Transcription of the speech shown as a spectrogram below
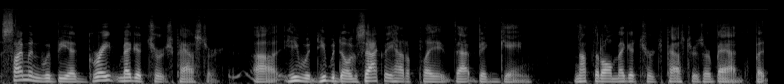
Simon would be a great megachurch pastor. Uh, he, would, he would know exactly how to play that big game. Not that all megachurch pastors are bad, but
